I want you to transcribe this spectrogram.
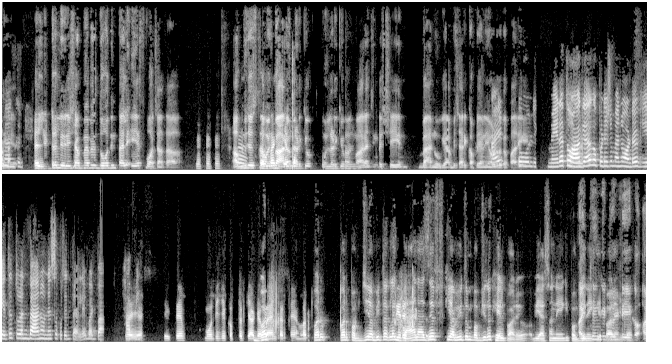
दिए। लिटरली ऋषभ मैं दो दिन पहले एस पहुँचा था। अब मुझे समझ में आ रहा है लड़कियों उन लड़कियों को समझ में आ रहा है जिनके शेन बैन हो गया बेचारे कपड़े नहीं ऑर्डर कर पा रहे। मेरा तो आ गया कपड़े जो मैंने ऑर्डर किए थे तुरंत बैन होने से कुछ दिन पहले बट देखते हैं मोदी जी कब तक क्या क्या बैन करते हैं और पर पर पबजी अभी तक लाइक बैन एज इफ़ कि अभी तुम पबजी तो खेल पा रहे हो। अभी ऐसा नहीं है कि पबजी नहीं खेल पा रहे हो। टेक अ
